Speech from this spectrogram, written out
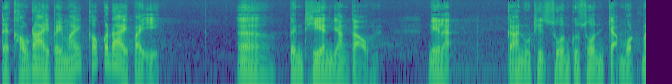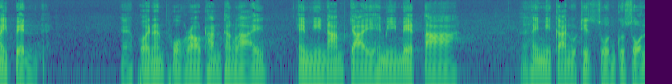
แต่เขาได้ไปไหมเขาก็ได้ไปอีก เออ เป็นเทียนอย่างเก่า นี่แหละ การอุทิศส่วนกุศลจะหมดไม่เป็น เพราะนั้นพวกเราท่านทั้งหลาย ให้มีน้ำใจให้มีเมตตา ให้มีการอุทิศส่วนกุศล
